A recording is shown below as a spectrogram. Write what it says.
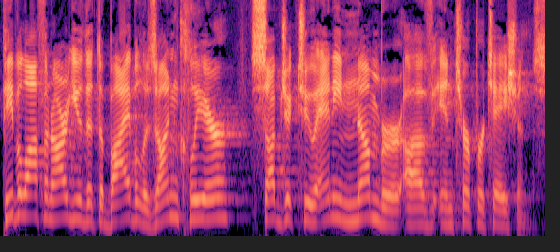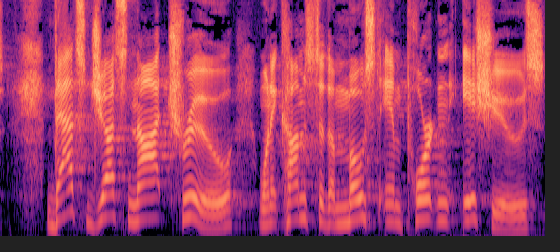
People often argue that the Bible is unclear, subject to any number of interpretations. That's just not true when it comes to the most important issues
